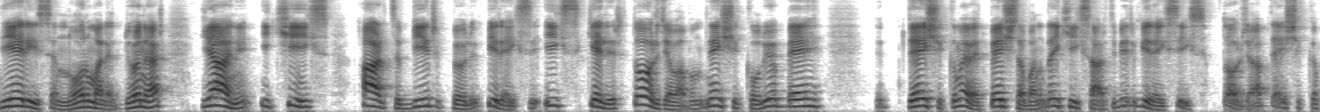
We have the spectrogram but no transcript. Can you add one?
Diğeri ise normale döner. Yani 2x artı 1 bölü 1 eksi x gelir. Doğru cevabım ne şıkkı oluyor? B D şıkkı mı? Evet 5 tabanında 2x artı 1 1 eksi x. Doğru cevap D şıkkı.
